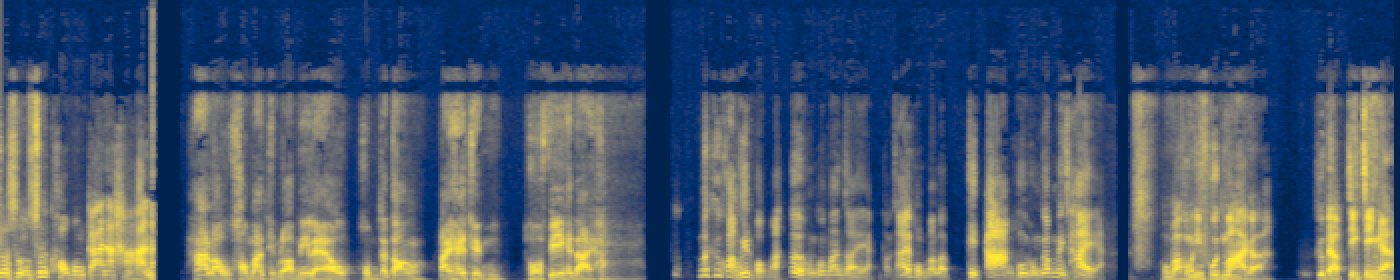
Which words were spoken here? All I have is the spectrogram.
จุดสูงสุดของวงการอาหาร ถ้าเราเข้ามาถึงรอบนี้แล้ว ผมจะต้องไปให้ถึงโทฟี่ให้ได้ครับ มันคือความคิดผมอะเออผมก็มั่นใจอะถ้าให้ผมมาแบบติดอ่างพูดผมก็ไม่ใช่อะผมว่าคนที่พูดมากอะคือแบบจริง ๆอะ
